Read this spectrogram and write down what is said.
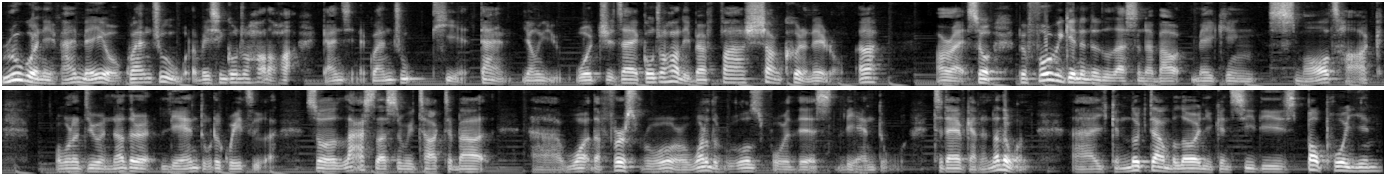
如果你还没有关注我的微信公众号的话，赶紧的关注“铁蛋英语”。我只在公众号里边发上课 的内容啊。All right, so before we get into the lesson about making small talk, I want to do another 连读的规则. So last lesson we talked about uh, what the first rule or one of the rules for this 连读. Today I've got another one. Uh, you can look down below and you can see these 爆破音.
